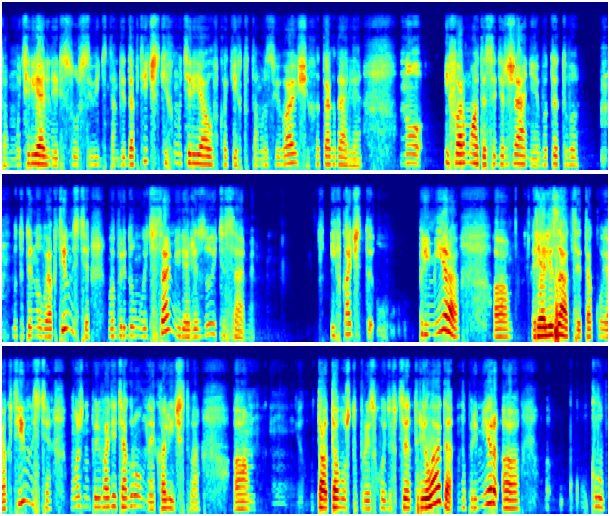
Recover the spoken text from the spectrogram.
там, материальные ресурсы в виде там, дидактических материалов, каких-то там развивающих и так далее. Но и форматы содержания вот этого вот этой новой активности вы придумываете сами реализуете сами. И в качестве примера а, реализации такой активности можно приводить огромное количество а, того, что происходит в центре ЛАДа. Например, а, клуб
